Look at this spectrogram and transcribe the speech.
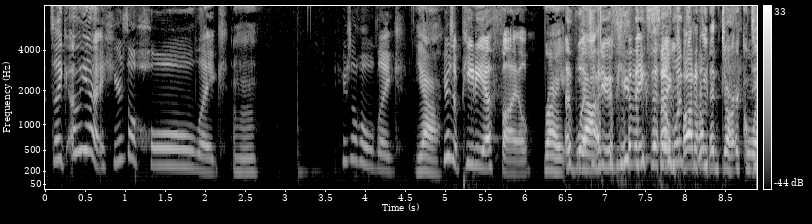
it's like, oh yeah, here's a whole like, Mm-hmm. Here's a whole like, Yeah. here's a PDF file, Right. of what yeah. to do if you think someone's got on the dark web Do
